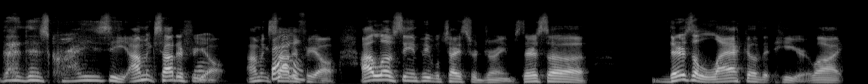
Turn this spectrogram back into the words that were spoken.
that that's crazy. I'm excited for Yeah. y'all. I'm excited for y'all. I love seeing people chase their dreams. There's a there's a lack of it here. Like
